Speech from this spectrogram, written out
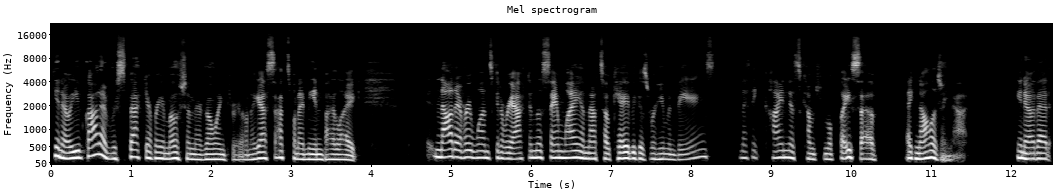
You know, you've got to respect every emotion they're going through. And I guess that's what I mean by like, not everyone's going to react in the same way. And that's okay because we're human beings. And I think kindness comes from a place of acknowledging that, you know, mm-hmm. that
